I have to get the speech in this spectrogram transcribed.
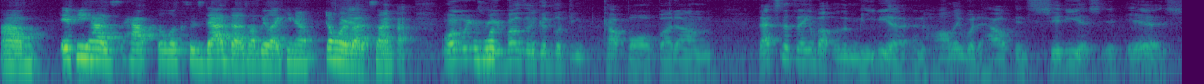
Um, if he has half the looks his dad does, I'll be like, you know, don't worry about it, son. well, we, we're both a good-looking couple, but um, that's the thing about the media and Hollywood, how insidious it is.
